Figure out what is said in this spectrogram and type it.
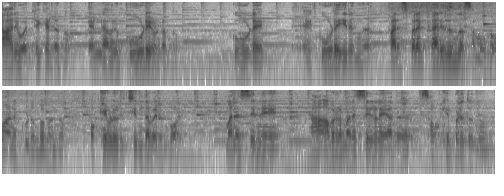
ആരും ഒറ്റയ്ക്കല്ലെന്നും എല്ലാവരും കൂടെയുണ്ടെന്നും കൂടെ കൂടെ ഇരുന്ന് പരസ്പരം കരുതുന്ന സമൂഹമാണ് കുടുംബമെന്നും ഒക്കെയുള്ളൊരു ചിന്ത വരുമ്പോൾ മനസ്സിനെ അവരുടെ മനസ്സുകളെ അത് സൗഖ്യപ്പെടുത്തുന്നു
